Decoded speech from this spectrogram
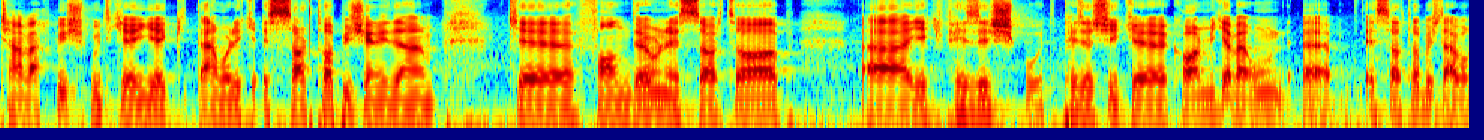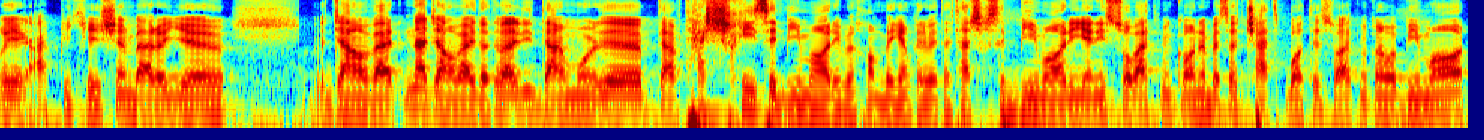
چند وقت پیش بود که یک در مورد یک استارتاپی شنیدم که فاندر اون استارتاپ یک پزشک بود پزشکی که کار می‌کرد و اون استارتاپش در واقع یک اپلیکیشن برای جمع نه جمع داده ولی در مورد در تشخیص بیماری بخوام بگم خیلی بهتر. تشخیص بیماری یعنی صحبت می‌کنه به چت بات صحبت می‌کنه با بیمار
